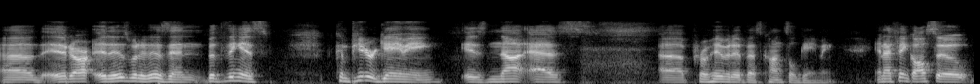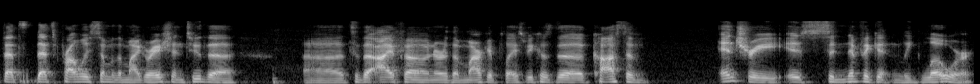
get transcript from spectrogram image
uh, it are it is what it is. And but the thing is, computer gaming is not as uh, prohibitive as console gaming. And I think also that's that's probably some of the migration to the uh, to the iPhone or the marketplace because the cost of entry is significantly lower.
